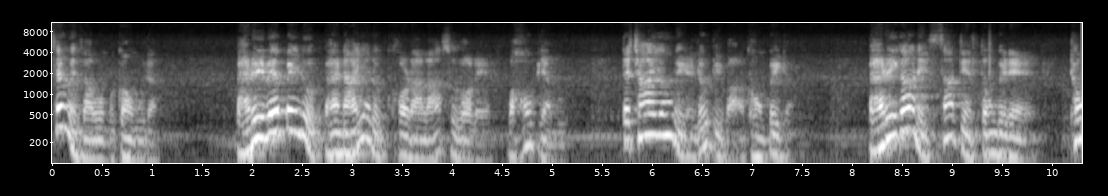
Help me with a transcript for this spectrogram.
စိတ်ဝင်စားဖို့မကောင်းဘူးလားဘန်တွေပဲပိတ်လို့ဘန်နာရက်လို့ခေါ်တာလားဆိုတော့လေမဟုတ်ပြန်ဘူးတခြားရုံးတွေအလုပ်တွေပါအကုန်ပိတ်တာ ဘန်တွေကနေစတင်သုံးခဲ့တဲ့ထုံ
